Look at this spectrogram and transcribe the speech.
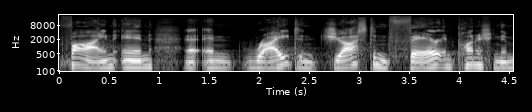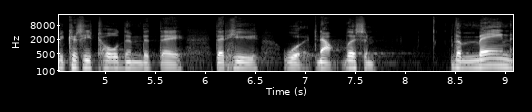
fine and, and right and just and fair in punishing them because He told them that they that He would. Now, listen the main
